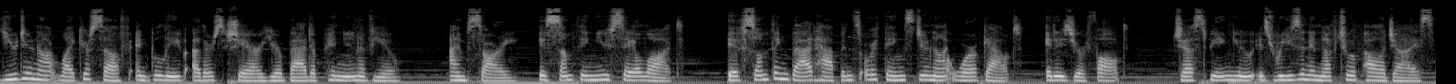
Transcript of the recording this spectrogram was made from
You do not like yourself and believe others share your bad opinion of you. I'm sorry, is something you say a lot. If something bad happens or things do not work out, it is your fault. Just being you is reason enough to apologize.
